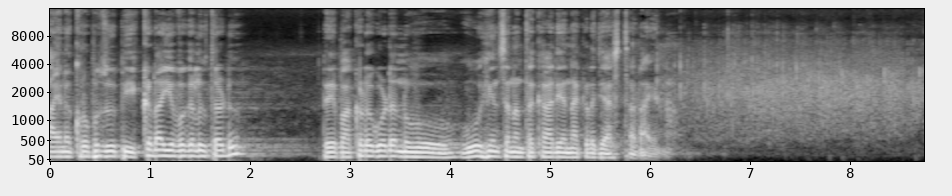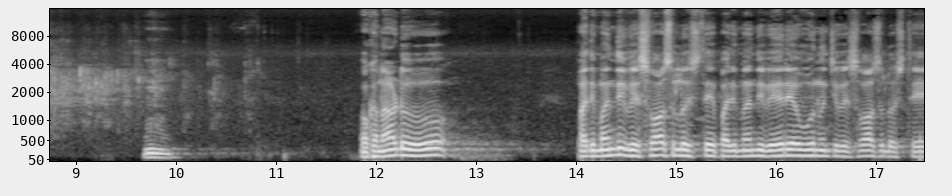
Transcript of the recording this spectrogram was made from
ఆయన కృప చూపి ఇక్కడ ఇవ్వగలుగుతాడు రేపు అక్కడ కూడా నువ్వు ఊహించనంత కార్యాన్ని అక్కడ చేస్తాడు ఆయన. ఒకనాడు పది మంది విశ్వాసులు వస్తే పది మంది వేరే ఊరు నుంచి విశ్వాసులు వస్తే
